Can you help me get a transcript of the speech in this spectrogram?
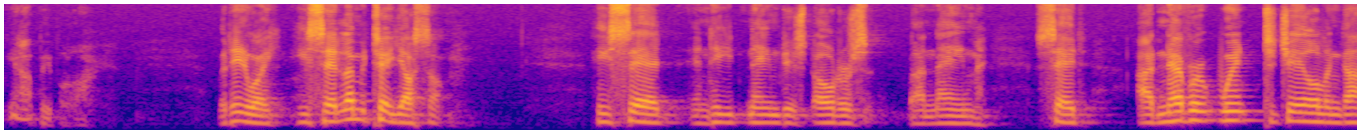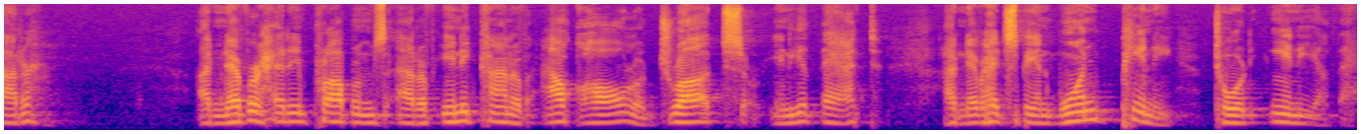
you know how people are. But anyway, he said, "Let me tell y'all something." He said, and he named his daughters by name, said, I never went to jail and got her. I never had any problems out of any kind of alcohol or drugs or any of that. I've never had to spend one penny toward any of that,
